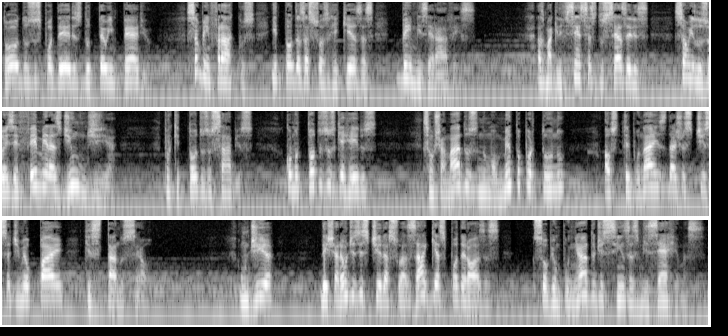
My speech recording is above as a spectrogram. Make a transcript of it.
Todos os poderes do teu império são bem fracos e todas as suas riquezas bem miseráveis. As magnificências dos Césares são ilusões efêmeras de um dia porque todos os sábios, como todos os guerreiros, são chamados no momento oportuno aos tribunais da justiça de meu Pai que está no céu. Um dia deixarão de existir as suas águias poderosas sob um punhado de cinzas misérrimas.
